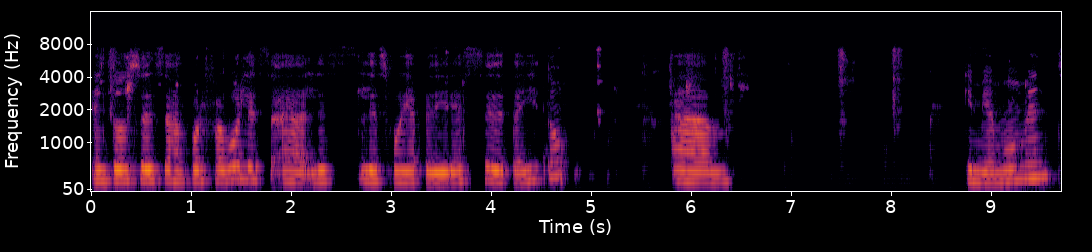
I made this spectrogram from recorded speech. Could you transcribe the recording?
Entonces, um, por favor, les, uh, les, les voy a pedir ese detallito. Um, give me a moment.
